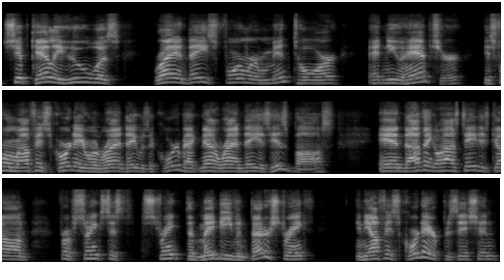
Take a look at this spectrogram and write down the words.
Chip Kelly, who was Ryan Day's former mentor at New Hampshire, his former offensive coordinator when Ryan Day was a quarterback. Now Ryan Day is his boss. And I think Ohio State has gone from strength to strength to maybe even better strength in the offensive coordinator position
